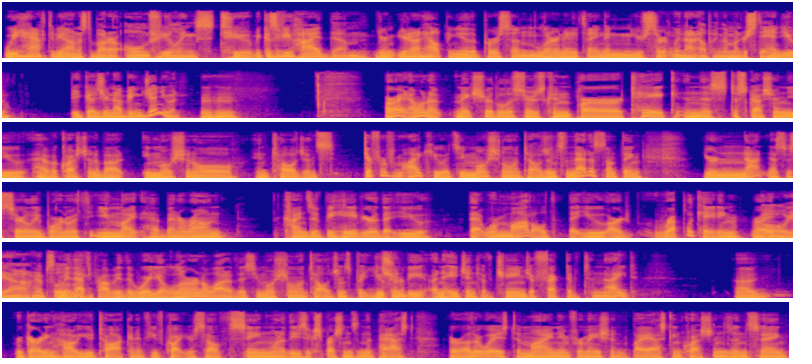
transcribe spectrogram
we have to be honest about our own feelings too, because if you hide them, you're you're not helping the other person learn anything, and you're certainly not helping them understand you because you're not being genuine. Mm-hmm. All right, I want to make sure the listeners can partake in this discussion. You have a question about emotional intelligence, different from IQ. It's emotional intelligence, and that is something you're not necessarily born with. You might have been around the kinds of behavior that you that were modeled that you are replicating, right? Oh yeah, absolutely. I mean, that's probably the where you learn a lot of this emotional intelligence. But you Sure. can be an agent of change, effective tonight. Uh, regarding how you talk. And if you've caught yourself saying one of these expressions in the past, there are other ways to mine information by asking questions and saying,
